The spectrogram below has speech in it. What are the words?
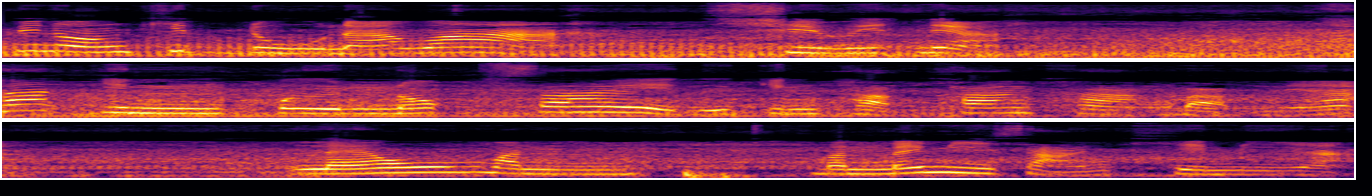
พี่น้องคิดดูนะว่าชีวิตเนี่ย ถ้ากินปืนนกไส้หรือกินผักข้างทางแบบเนี้ย แล้วมันมันไม่มีสารเคมีอะ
